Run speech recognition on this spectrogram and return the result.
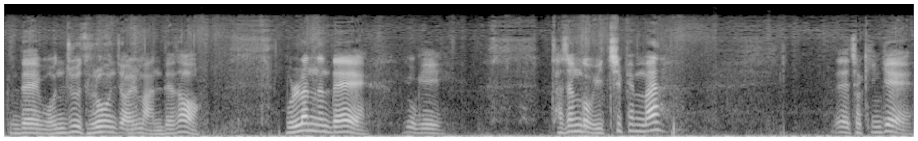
근데 원주 들어온 지 얼마 안 돼서 몰랐는데 여기 자전거 위치팻만 네, 적힌 게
